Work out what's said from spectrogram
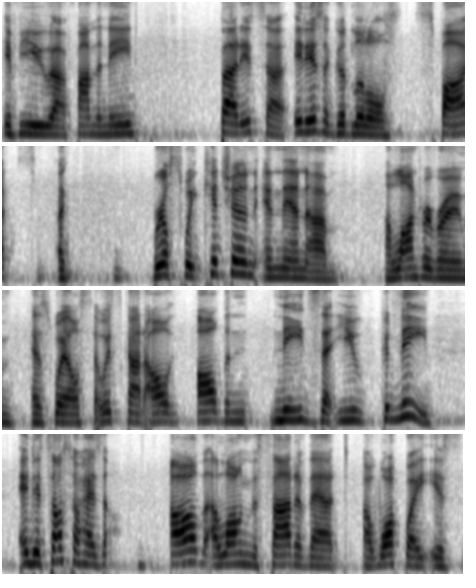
if you uh, find the need. But it's a it is a good little spot. A real sweet kitchen, and then um, a laundry room as well. So it's got all all the needs that you could need, and it also has all the, along the side of that uh, walkway is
